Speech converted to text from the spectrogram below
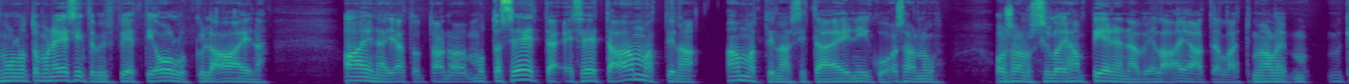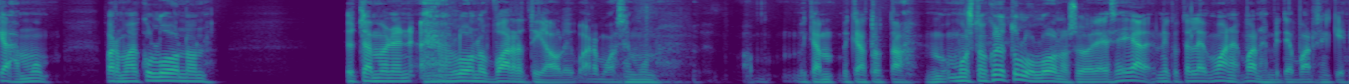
mulla on tuommoinen esiintymisvietti ollut kyllä aina. aina ja tota, no, mutta se, että, se, että ammattina, ammattina sitä ei niinku osannut, osannut silloin ihan pienenä vielä ajatella. Että mä olin, mikähän mun varmaan joku luonnon, tämmöinen luonnonvartija oli varmaan se mun, mikä, mikä tota, musta on kyllä tullut luonnonsuojelija, se jää niin kuin vanhemmiten varsinkin.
